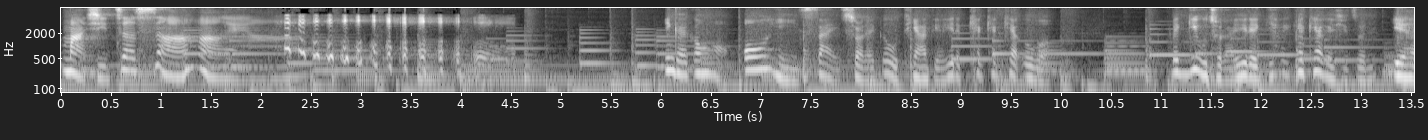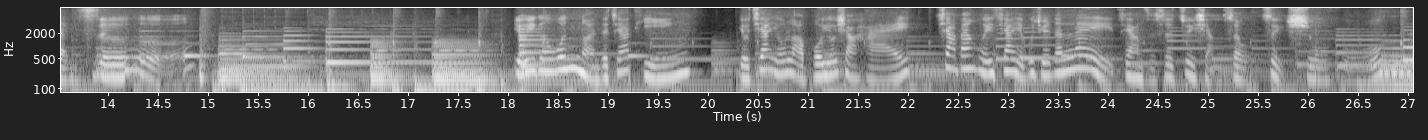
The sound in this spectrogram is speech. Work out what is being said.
嘛是这三行的。应该讲吼，乌耳塞出来，佮有听到迄个咔咔咔有无？要揪出来迄个咔咔咔的时阵，也很舒服。有一个温暖的家庭，有家有老婆有小孩，下班回家也不觉得累，这样子是最享受、最舒服。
